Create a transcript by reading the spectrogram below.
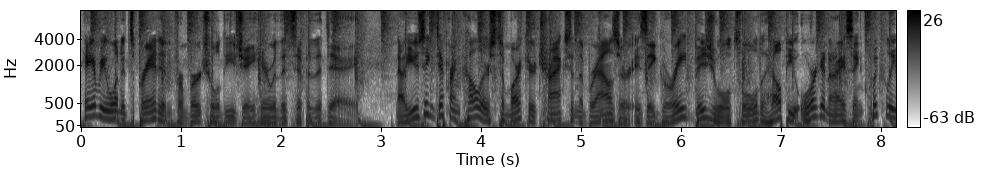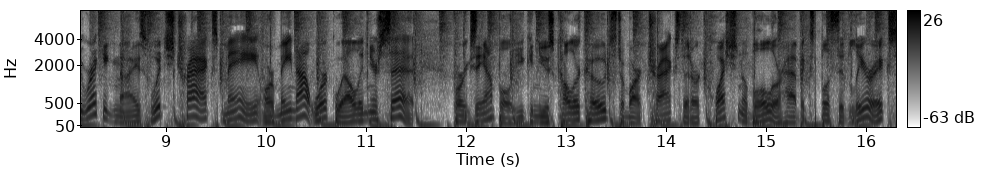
Hey everyone, it's Brandon from Virtual DJ here with the tip of the day. Now, using different colors to mark your tracks in the browser is a great visual tool to help you organize and quickly recognize which tracks may or may not work well in your set. For example, you can use color codes to mark tracks that are questionable or have explicit lyrics,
